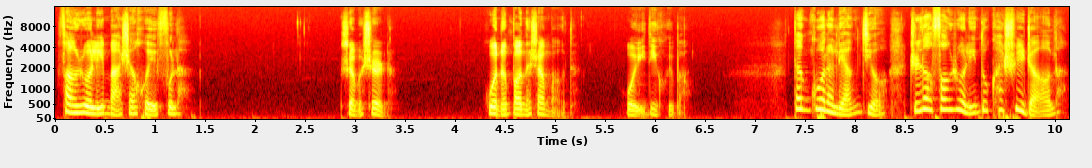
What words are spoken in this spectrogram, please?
方若琳马上回复了：“什么事儿呢？我能帮得上忙的，我一定会帮。”但过了良久，直到方若琳都快睡着了，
